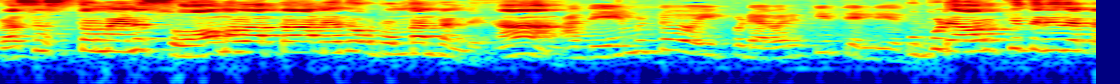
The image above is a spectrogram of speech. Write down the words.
ప్రశస్తమైన సోమలత అనేది ఒకటి ఉందంటండి. ఆ. అదేమిటో ఇప్పుడు ఎవరికీ తెలియదు. ఇప్పుడు ఎవరికి తెలియదట.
